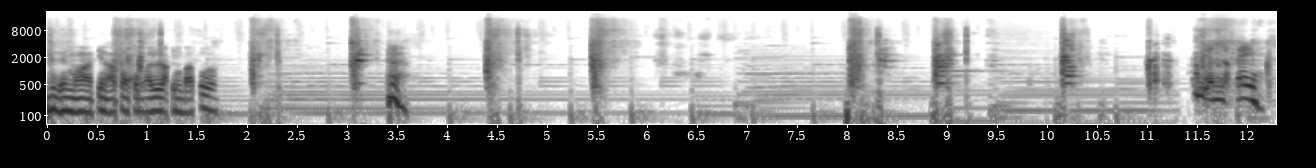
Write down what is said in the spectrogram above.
Hindi mga tinapong ko malalaking bato. Yan laki.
